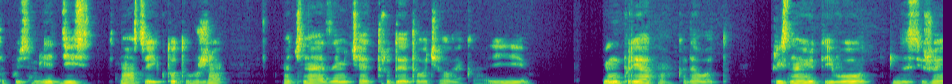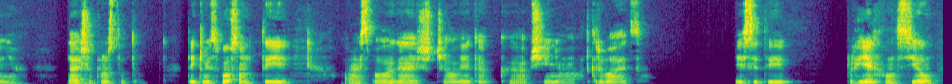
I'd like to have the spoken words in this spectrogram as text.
допустим, лет 10 15, и кто-то уже начинает замечать труды этого человека. И ему приятно, когда вот признают его достижения. Дальше просто таким способом ты располагаешь человека к общению, открывается. Если ты приехал, сел,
